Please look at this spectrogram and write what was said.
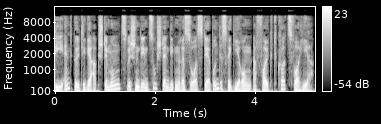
Die endgültige Abstimmung zwischen den zuständigen Ressorts der Bundesregierung erfolgt kurz vorher.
